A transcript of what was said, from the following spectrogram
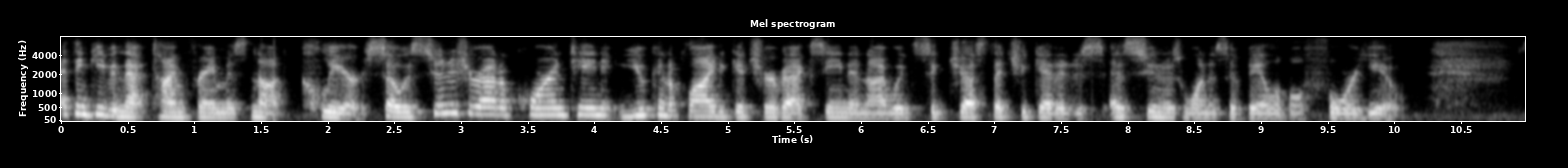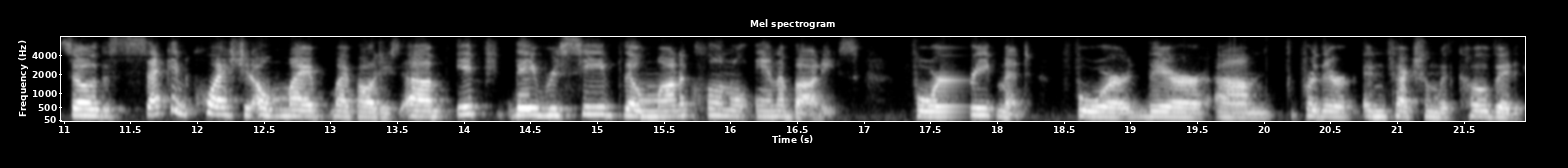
i think even that time frame is not clear so as soon as you're out of quarantine you can apply to get your vaccine and i would suggest that you get it as, as soon as one is available for you so the second question, oh, my, my apologies. Um, if they received the monoclonal antibodies for treatment for their um, for their infection with COVID,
